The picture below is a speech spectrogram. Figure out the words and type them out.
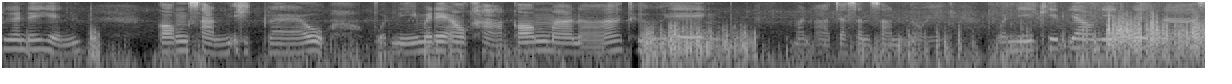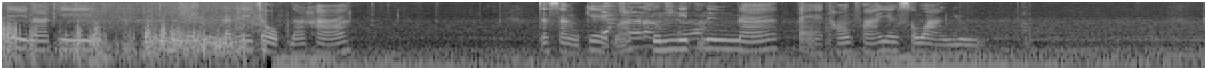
เพื่อนๆได้เห็นกล้องสั่นอีกแล้ว วันนี้ไม่ได้เอาขากล้องมานะ ถือเอง มันอาจจะสั่นๆหน่อย วันนี้คลิปยาวนิดนึงนะ 4 นาทีเพื่อนๆดูกันให้จบนะคะจะ สังเกตว่าครึ้มนิดนึงนะ แต่ท้องฟ้ายังสว่างอยู่ พ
